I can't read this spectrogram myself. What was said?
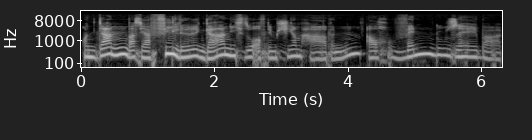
Und dann, was ja viele gar nicht so auf dem Schirm haben, auch wenn du selber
